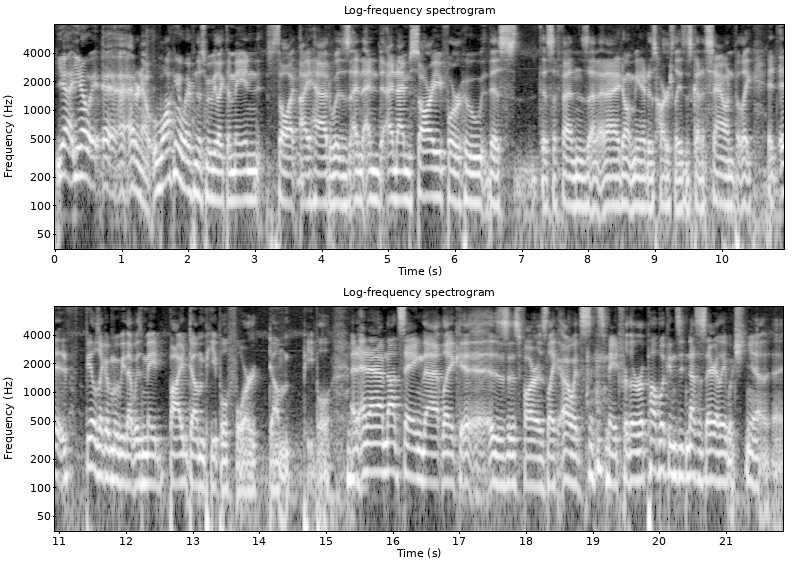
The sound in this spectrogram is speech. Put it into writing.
Yeah, you know, I, I don't know. Walking away from this movie, like the main thought I had was, and and and I'm sorry for who this this offends, and, and I don't mean it as harshly as it's gonna sound, but like it, it feels like a movie that was made by dumb people for dumb people, and and I'm not saying that like as as far as like oh it's it's made for the Republicans necessarily, which you know uh,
